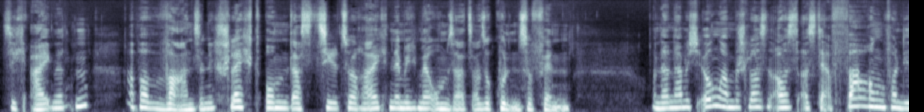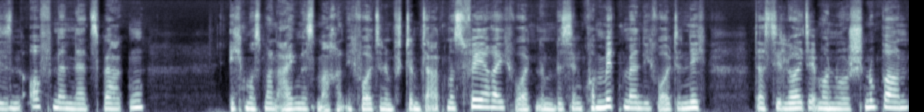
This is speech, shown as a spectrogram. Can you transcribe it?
sich eigneten, aber wahnsinnig schlecht, um das Ziel zu erreichen, nämlich mehr Umsatz, also Kunden zu finden. Und dann habe ich irgendwann beschlossen, aus, aus der Erfahrung von diesen offenen Netzwerken, ich muss mein eigenes machen. Ich wollte eine bestimmte Atmosphäre, ich wollte ein bisschen Commitment, ich wollte nicht, dass die Leute immer nur schnuppern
